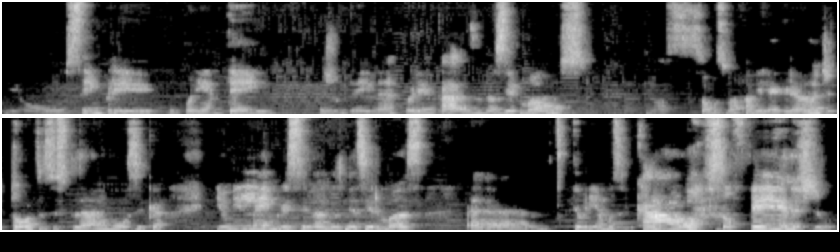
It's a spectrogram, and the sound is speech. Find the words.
Eu sempre orientei, ajudei, né? Orientar os meus irmãos. Nós somos uma família grande, todos estudaram música. E eu me lembro ensinando as minhas irmãs é, teoria musical, solfejo,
